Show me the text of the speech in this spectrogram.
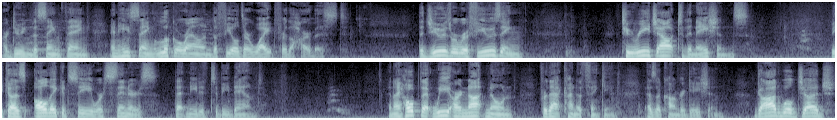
are doing the same thing. And he's saying, Look around, the fields are white for the harvest. The Jews were refusing to reach out to the nations because all they could see were sinners that needed to be damned. And I hope that we are not known for that kind of thinking as a congregation. God will judge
